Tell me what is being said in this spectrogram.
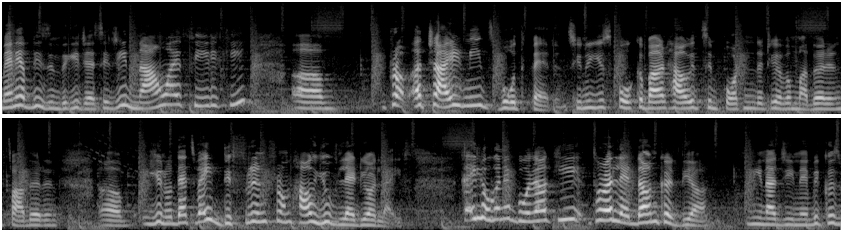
मैंने अपनी ज़िंदगी जैसे जी नाउ आई फील की a child needs both parents you know you spoke about how it's important that you have a mother and father and you know that's very different from how you led your life कई लोगों ने बोला कि थोड़ा लेट डाउन कर दिया नीना जी ने because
